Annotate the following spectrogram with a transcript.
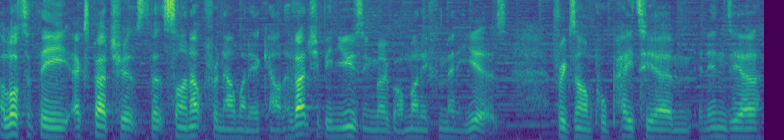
A lot of the expatriates that sign up for a Now Money account have actually been using mobile money for many years. For example, Paytm in India,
